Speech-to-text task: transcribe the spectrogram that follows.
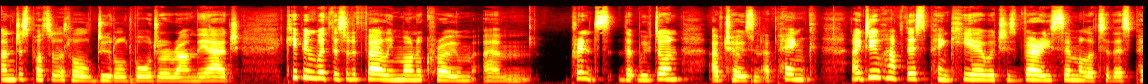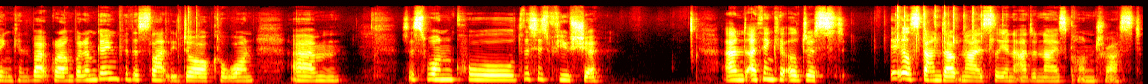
and just put a little doodled border around the edge. Keeping with the sort of fairly monochrome um, prints that we've done, I've chosen a pink. I do have this pink here, which is very similar to this pink in the background, but I'm going for the slightly darker one. Um, this one called, this is fuchsia. And I think it'll just, it'll stand out nicely and add a nice contrast.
